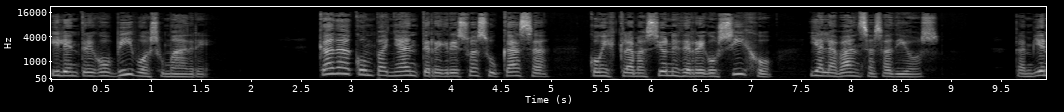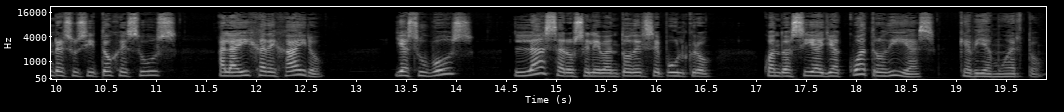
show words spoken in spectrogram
y le entregó vivo a su madre. Cada acompañante regresó a su casa con exclamaciones de regocijo y alabanzas a Dios. También resucitó Jesús a la hija de Jairo, y a su voz Lázaro se levantó del sepulcro, cuando hacía ya cuatro días que había muerto.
